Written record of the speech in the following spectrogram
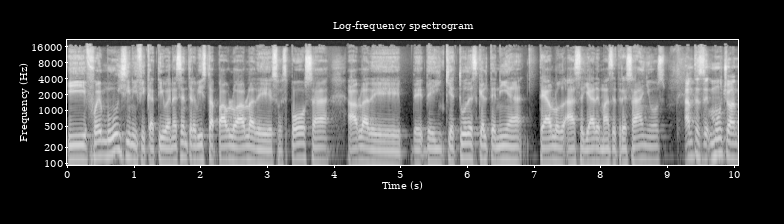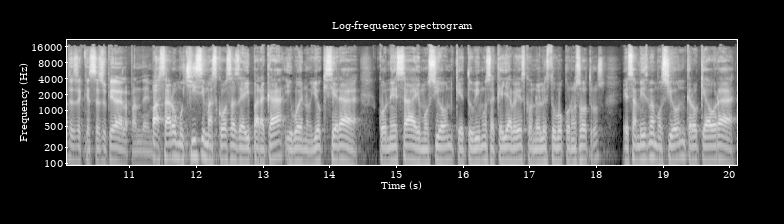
Y fue muy significativa. En esa entrevista Pablo habla de su esposa, habla de, de- de inquietudes que él tenía, te hablo hace ya de más de tres años. Antes de, mucho antes de que se supiera de la pandemia. Pasaron muchísimas cosas de ahí para acá y bueno, yo quisiera con esa emoción que tuvimos aquella vez cuando él estuvo con nosotros, esa misma emoción creo que ahora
